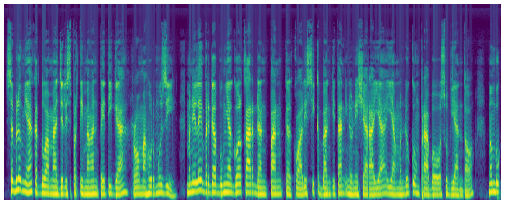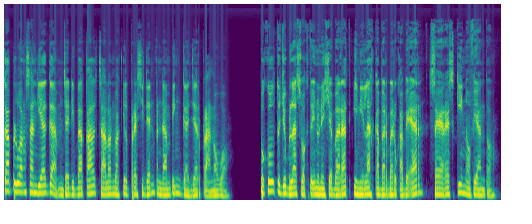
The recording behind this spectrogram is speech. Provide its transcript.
Sebelumnya, Ketua Majelis Pertimbangan P3, Roma Hurmuzi, menilai bergabungnya Golkar dan PAN ke Koalisi Kebangkitan Indonesia Raya yang mendukung Prabowo Subianto membuka peluang Sandiaga menjadi bakal calon wakil presiden pendamping Ganjar Pranowo. Pukul 17 waktu Indonesia Barat, inilah kabar baru KBR, saya Reski Novianto.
